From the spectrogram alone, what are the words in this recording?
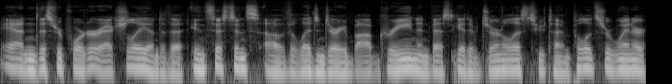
And this reporter, actually, under the insistence of the legendary Bob Greene, investigative journalist, two time Pulitzer winner,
